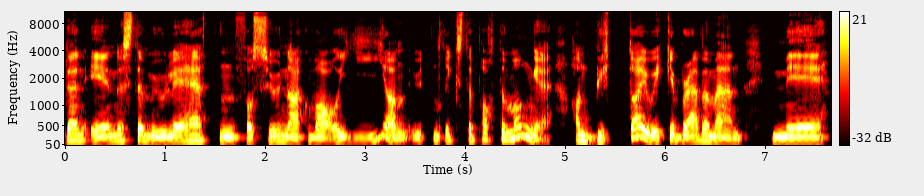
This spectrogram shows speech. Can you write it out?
den eneste muligheten for Sunak var å gi han Utenriksdepartementet. Han bytta jo ikke Braverman med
